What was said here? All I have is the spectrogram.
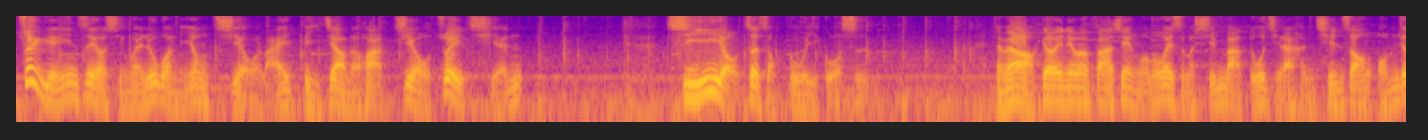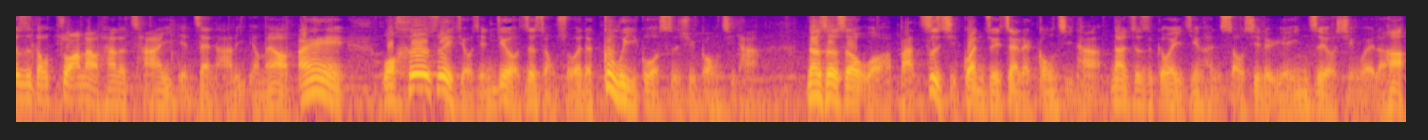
所以原因自由行为，如果你用酒来比较的话，酒醉前即有这种故意过失，有没有？各位，你有没有发现我们为什么刑法读起来很轻松？我们就是都抓到它的差异点在哪里，有没有？哎，我喝醉酒前就有这种所谓的故意过失去攻击他。那这时候我把自己灌醉再来攻击他，那就是各位已经很熟悉的原因自由行为了哈。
